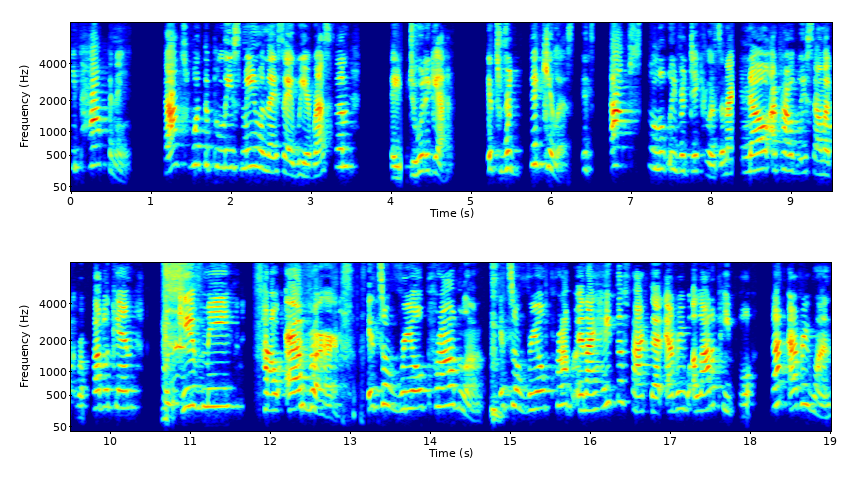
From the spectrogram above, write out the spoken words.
keep happening. That's what the police mean when they say we arrest them, they do it again. It's ridiculous. It's absolutely ridiculous. And I know I probably sound like a Republican. Forgive me. However, it's a real problem. It's a real problem. And I hate the fact that every a lot of people, not everyone,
